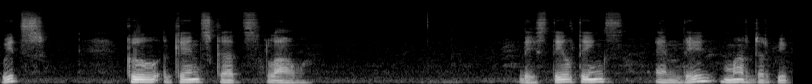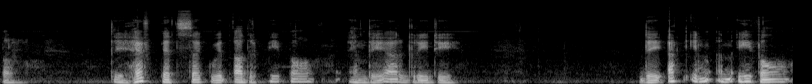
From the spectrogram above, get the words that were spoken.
which go against God's law. They steal things and they murder people. They have bad sex with other people and they are greedy. They act in an evil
